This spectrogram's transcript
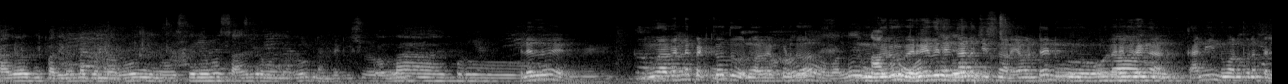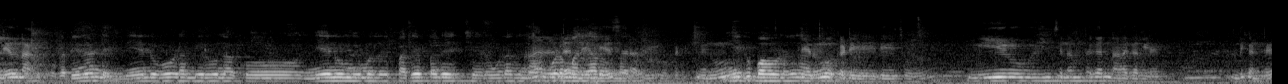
పది పది గంటలకు అన్నారు నిన్న వస్తేనేమో సాయంత్రం అన్నారు. నందకిషోర్. మళ్ళా ఇప్పుడు నువ్వు అవన్నీ పెట్టుకోవద్దు నువ్వు అవి ఎప్పుడు నువ్వు మీరు వేరే విధంగా. ఆలోచిస్తున్నారు ఏమంటే నువ్వు వేరే విధంగా కానీ నువ్వు అనుకున్నంత లేదు నాకు. ఒకటేనండి నేను కూడా మీరు నాకు నేను మిమ్మల్ని పదే పదే చేయడం కూడా అది నాకు కూడా మర్యాద. నేను నీకు బాగుండదు నేను ఒకటి ఇది చూడు. మీరు ఊహించినంతగా నా దగ్గర లేదు. ఎందుకంటే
